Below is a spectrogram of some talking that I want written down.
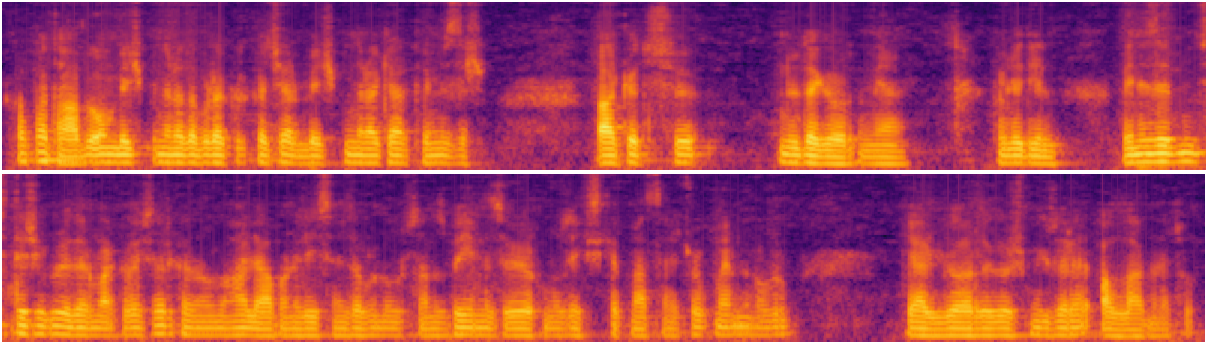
Kapat abi 15 bin lirada bırakır kaçar 5 bin lira kar temizdir. Daha kötüsünü de gördüm yani. Öyle diyelim. Beni izlediğiniz için teşekkür ederim arkadaşlar. Kanalıma hala abone değilseniz abone olursanız beğeninizi ve yorumunuzu eksik etmezseniz çok memnun olurum. Diğer videolarda görüşmek üzere. Allah'a emanet olun.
